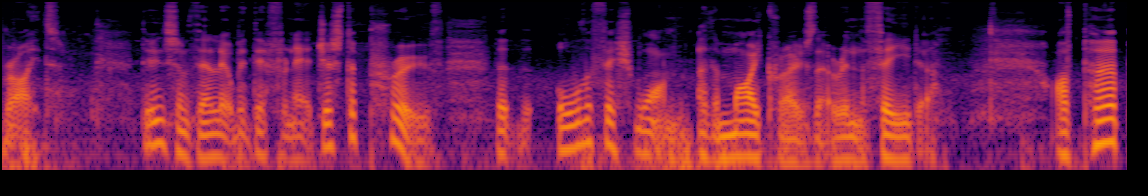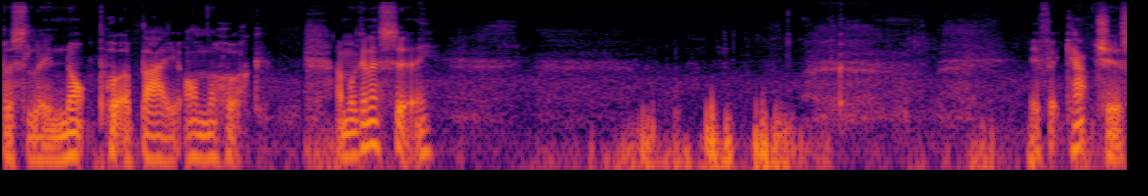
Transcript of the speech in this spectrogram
Right, doing something a little bit different here, just to prove that all the fish want are the micros that are in the feeder. I've purposely not put a bait on the hook. And we're going to see if it catches.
